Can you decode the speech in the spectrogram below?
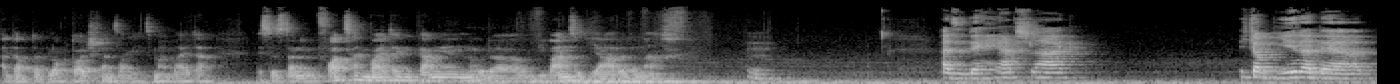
Adapter Block Deutschland, sage ich jetzt mal, weiter? Ist es dann in Pforzheim weitergegangen oder wie waren so die Jahre danach? Hm. Also der Herzschlag, ich glaube, jeder, der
